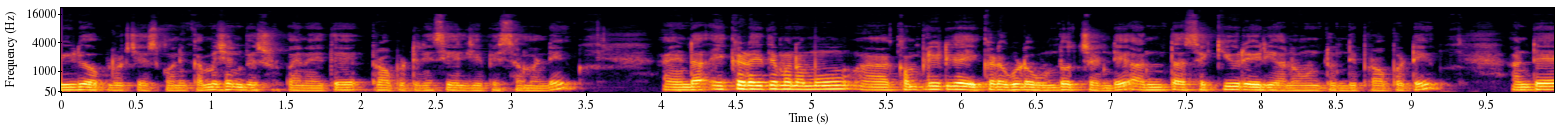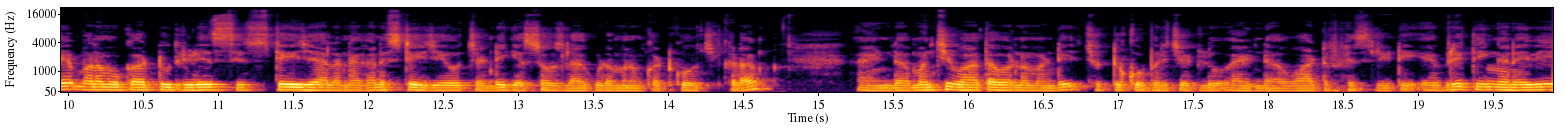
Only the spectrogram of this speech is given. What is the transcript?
వీడియో అప్లోడ్ చేసుకొని కమిషన్ బేస్డ్ పైన అయితే ప్రాపర్టీని సేల్ చేపిస్తామండి. అండ్ ఇక్కడైతే మనము కంప్లీట్గా ఇక్కడ కూడా ఉండొచ్చండి. అంత సెక్యూర్ ఏరియాలో ఉంటుంది ప్రాపర్టీ. అంటే మనం ఒక టూ త్రీ డేస్ స్టే చేయాలన్నా కానీ స్టే చేయవచ్చండి. గెస్ట్ హౌస్ లాగా కూడా మనం కట్టుకోవచ్చు ఇక్కడ. అండ్ మంచి వాతావరణం అండి. చుట్టూ కొబ్బరి చెట్లు అండ్ వాటర్ ఫెసిలిటీ. ఎవ్రీథింగ్ అనేవి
